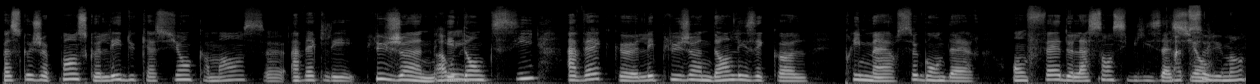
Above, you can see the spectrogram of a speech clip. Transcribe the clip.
parce que je pense que l'éducation commence avec les plus jeunes. Ah et oui. donc, si avec les plus jeunes dans les écoles primaires, secondaires, on fait de la sensibilisation, Absolument.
